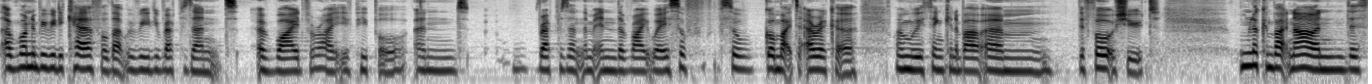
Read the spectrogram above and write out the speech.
I want to be really careful that we really represent a wide variety of people and represent them in the right way. So, so going back to Ericka, when we were thinking about um, the photo shoot, I'm looking back now and the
